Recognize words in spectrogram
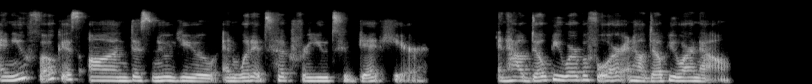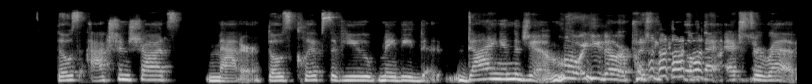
and you focus on this new you and what it took for you to get here and how dope you were before and how dope you are now, those action shots matter. Those clips of you maybe dying in the gym or, you know, or pushing yourself that extra rep.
